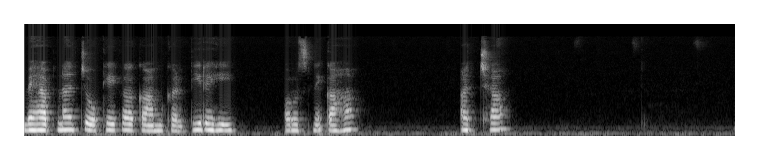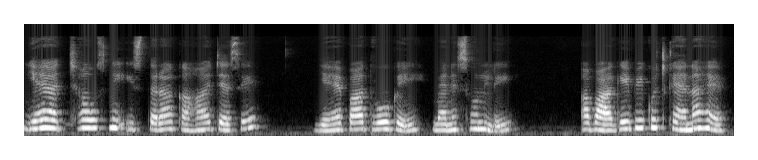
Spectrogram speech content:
वह अपना चौके का काम करती रही और उसने कहा अच्छा। यह अच्छा उसने इस तरह कहा जैसे, यह बात हो गई, मैंने सुन ली। अब आगे भी कुछ कहना है?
